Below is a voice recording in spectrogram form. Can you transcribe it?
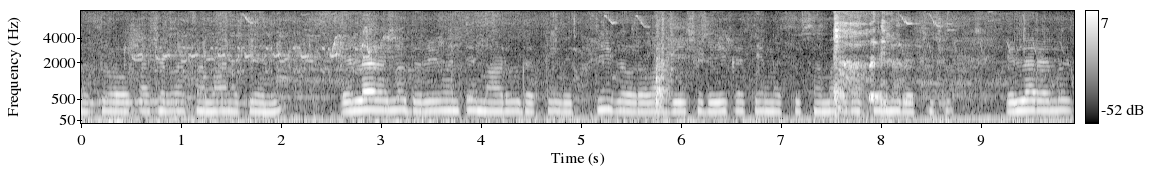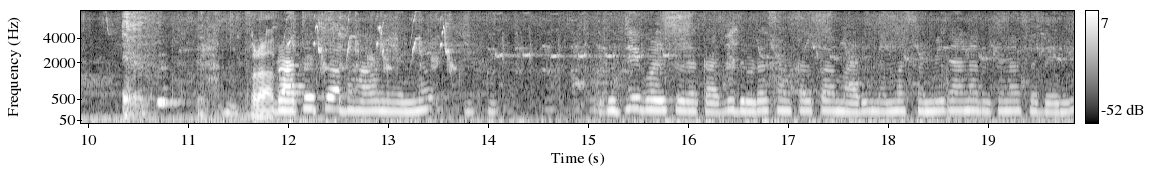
ಮತ್ತು ಅವಕಾಶಗಳ ಸಮಾನತೆಯನ್ನು ಎಲ್ಲರಲ್ಲೂ ದೊರೆಯುವಂತೆ ಮಾಡುವುದಕ್ಕೆ ವ್ಯಕ್ತಿ ಗೌರವ, ದೇಶದ ಏಕತೆ ಮತ್ತು ಸಮಗ್ರತೆಯನ್ನು ರಕ್ಷಿಸಿ ಎಲ್ಲರಲ್ಲೂ ಭ್ರಾ- ಭ್ರಾತೃತ್ವ ಭಾವನೆಯನ್ನು ವೃದ್ಧಿಗೊಳಿಸುವುದಕ್ಕಾಗಿ ದೃಢ ಸಂಕಲ್ಪ ಮಾಡಿ ನಮ್ಮ ಸಂವಿಧಾನ ರಚನಾ ಸಭೆಯಲ್ಲಿ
